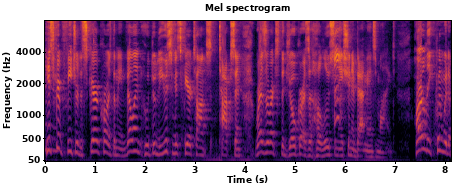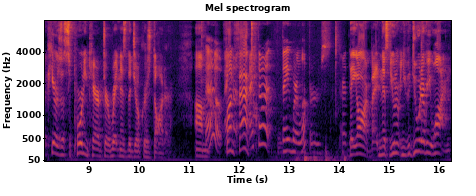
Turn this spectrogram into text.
His script featured the Scarecrow as the main villain, who, through the use of his fear tox- toxin, resurrects the Joker as a hallucination in Batman's mind. Harley Quinn would appear as a supporting character written as the Joker's daughter. Um, Oh, I fun thought- fact, I thought they were lovers. Are they are, but in this universe, you could do whatever you want.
